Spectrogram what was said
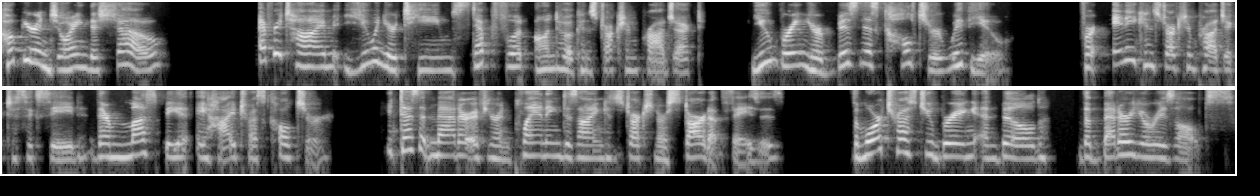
Hope you're enjoying this show. Every time you and your team step foot onto a construction project, you bring your business culture with you. For any construction project to succeed, there must be a high trust culture. It doesn't matter if you're in planning, design, construction, or startup phases. The more trust you bring and build, the better your results.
